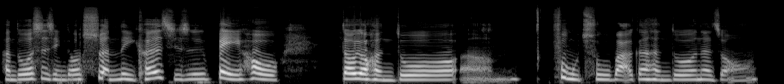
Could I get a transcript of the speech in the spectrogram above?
很多事情都顺利，可是其实背后都有很多嗯付出吧，跟很多那种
